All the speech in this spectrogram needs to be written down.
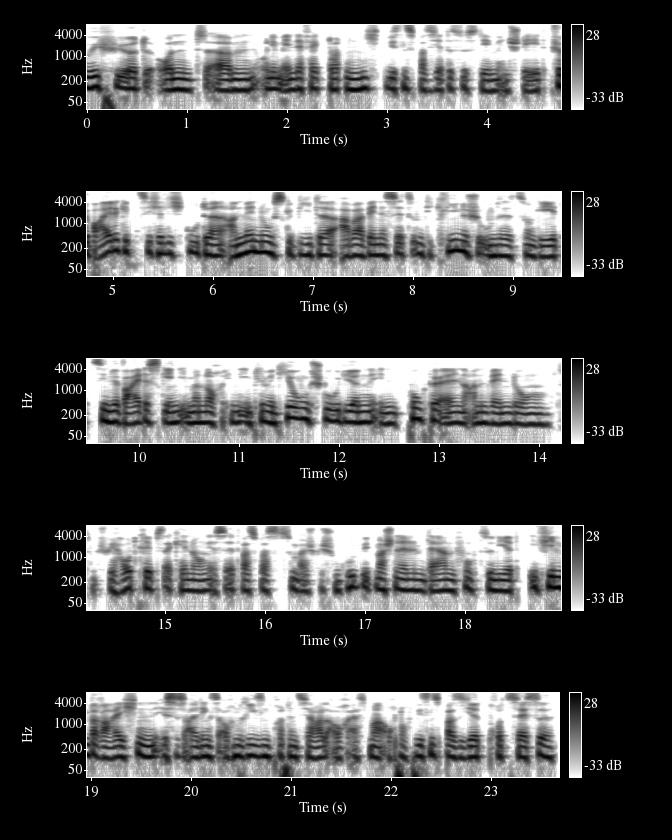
durchführt und, ähm, und im Endeffekt dort ein nicht wissensbasiertes System entsteht. Für beide gibt es sicherlich gute Anwendungsgebiete, aber wenn es jetzt um die klinische Umsetzung geht, sind wir weitestgehend immer noch in Implementierungsstudien, in punktuellen Anwendungen. Zum Beispiel Hautkrebserkennung ist etwas, was zum Beispiel schon gut mit maschinellem Lernen funktioniert. In vielen Bereichen ist es allerdings auch ein Riesenpotenzial, auch erstmal auch noch wissensbasiert Prozesse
